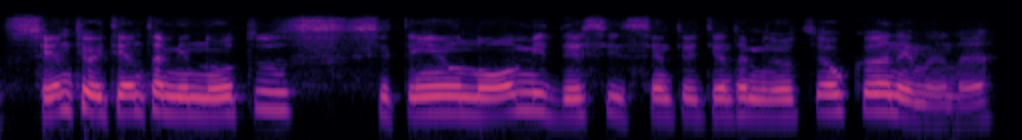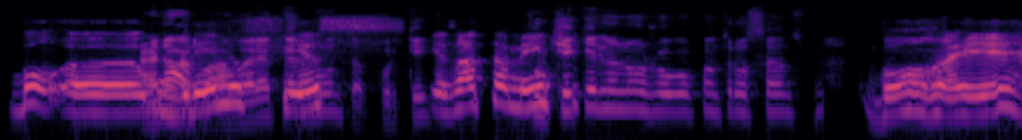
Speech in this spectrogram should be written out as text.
180 minutos, se tem o nome desses 180 minutos, é o Kahneman, né? Bom, uh, ah, não, o Grêmio é fez por que, exatamente. Por que, que, ele não jogou contra o Santos? Bom, aí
